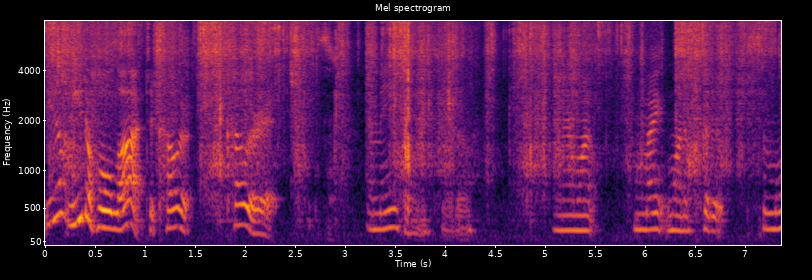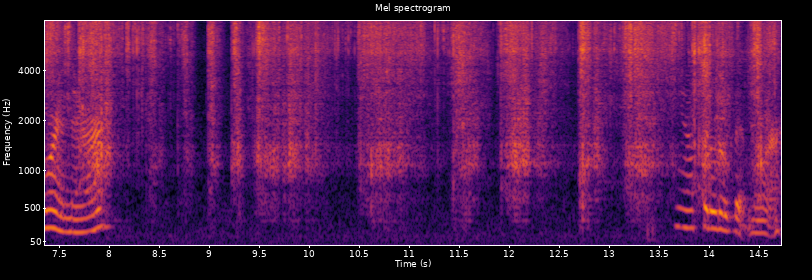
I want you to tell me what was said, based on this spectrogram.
You don't need a whole lot to color color it amazing. So, and I want, might want to put it some more in there. Yeah, I'll put a little bit more.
